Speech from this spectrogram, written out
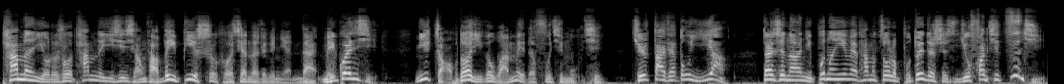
他们有的时候，他们的一些想法未必适合现在这个年代。没关系，你找不到一个完美的父亲母亲，其实大家都一样。但是呢，你不能因为他们做了不对的事情就放弃自己，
